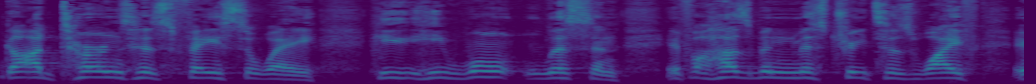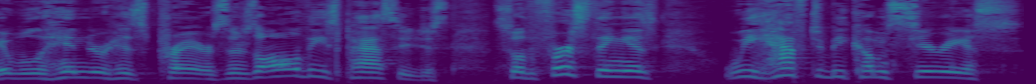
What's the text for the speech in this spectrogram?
God turns his face away. He, he won't listen. If a husband mistreats his wife, it will hinder his prayers. There's all these passages. So the first thing is we have to become serious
